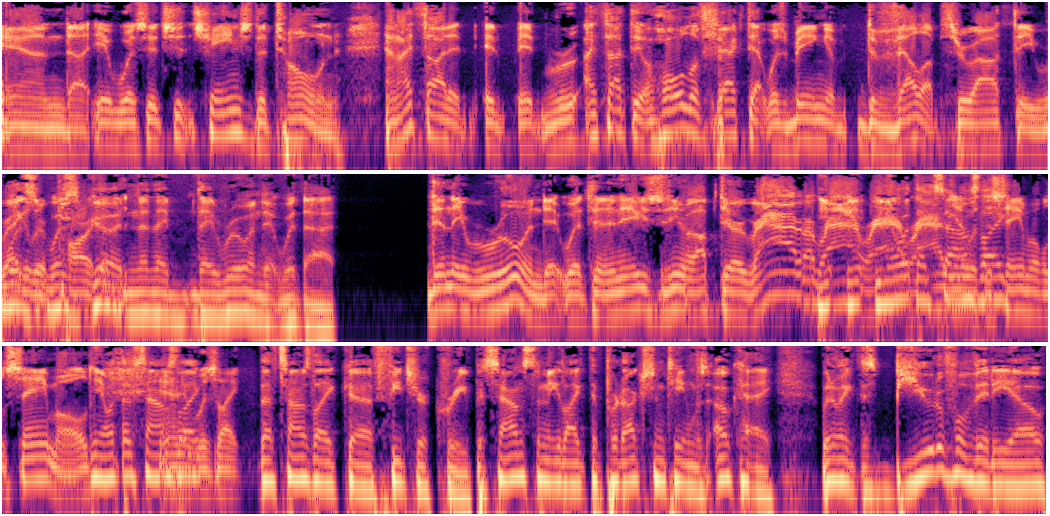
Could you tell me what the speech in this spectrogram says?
and uh, it was it changed the tone. And I thought it it, it I thought the whole effect that was being uh, developed throughout the regular was, was part. of good, it- and then they they ruined it with that. Then they ruined it with and he's you know up there. Rah, rah, You- you- you know what that sounds with like? The same old, same old. You know what that sounds And like? It was like that sounds like uh, feature creep. It sounds to me like the production team was okay. We're gonna make this beautiful video,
